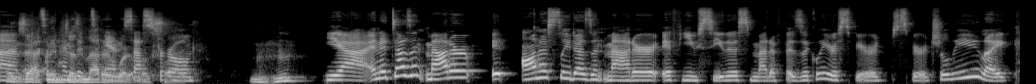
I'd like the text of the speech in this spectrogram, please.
um, exactly sometimes it doesn't matter ancestral what it looks like. Mm-hmm. Yeah. And it doesn't matter. It honestly doesn't matter if you see this metaphysically or spirit spiritually, like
